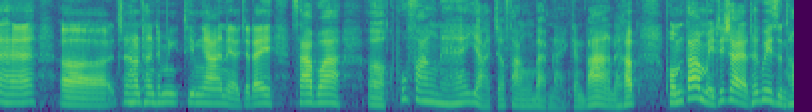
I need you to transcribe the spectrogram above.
นะฮะทางทางทีมงานเนี่ยจะได้ทราบว่าผู้ฟังนะฮะอยากจะฟังแบบไหนกันบ้างนะครับ ผมตั้มอิทธิชัยอัธวีสุนท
